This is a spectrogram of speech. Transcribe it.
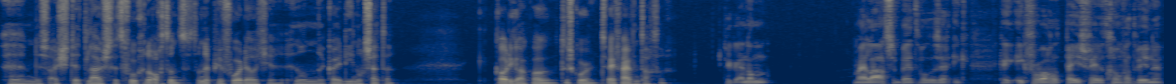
Ehm, dus als je dit luistert vroeg in de ochtend, dan heb je een voordeeltje. En dan kan je die nog zetten. Cody Gakpo, to score, 2,85. Kijk, en dan mijn laatste bet wilde zeggen. Ik, kijk, ik verwacht dat PSV het gewoon gaat winnen.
